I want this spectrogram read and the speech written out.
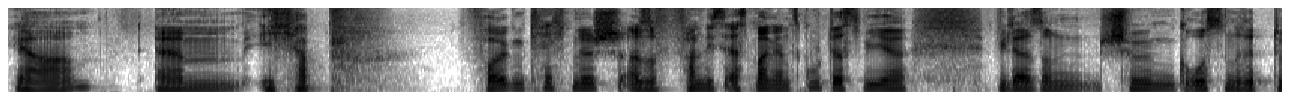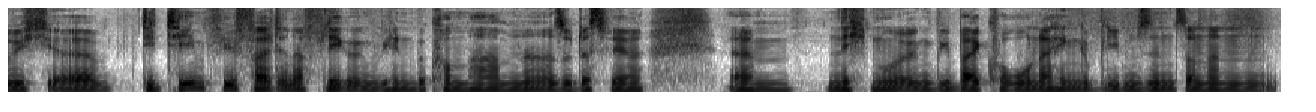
Ja, ähm, ich habe folgentechnisch, also fand ich es erstmal ganz gut, dass wir wieder so einen schönen großen Ritt durch äh, die Themenvielfalt in der Pflege irgendwie hinbekommen haben. Ne? Also, dass wir ähm, nicht nur irgendwie bei Corona hängen geblieben sind, sondern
